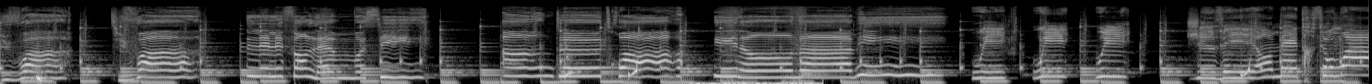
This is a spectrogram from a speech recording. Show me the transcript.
Tu vois, tu vois, l'éléphant l'aime aussi. Un, deux, trois, il en a mis. Oui, oui, oui, je vais en mettre sur moi.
